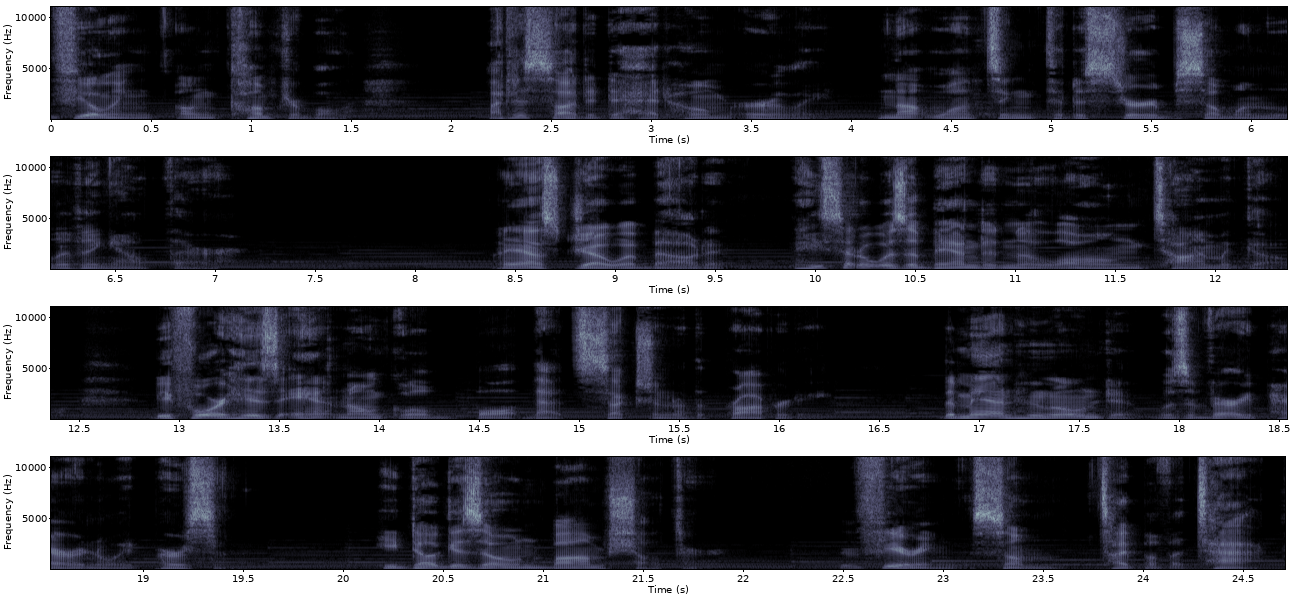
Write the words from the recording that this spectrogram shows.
Feeling uncomfortable, I decided to head home early, not wanting to disturb someone living out there. I asked Joe about it. He said it was abandoned a long time ago, before his aunt and uncle bought that section of the property. The man who owned it was a very paranoid person. He dug his own bomb shelter, fearing some type of attack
